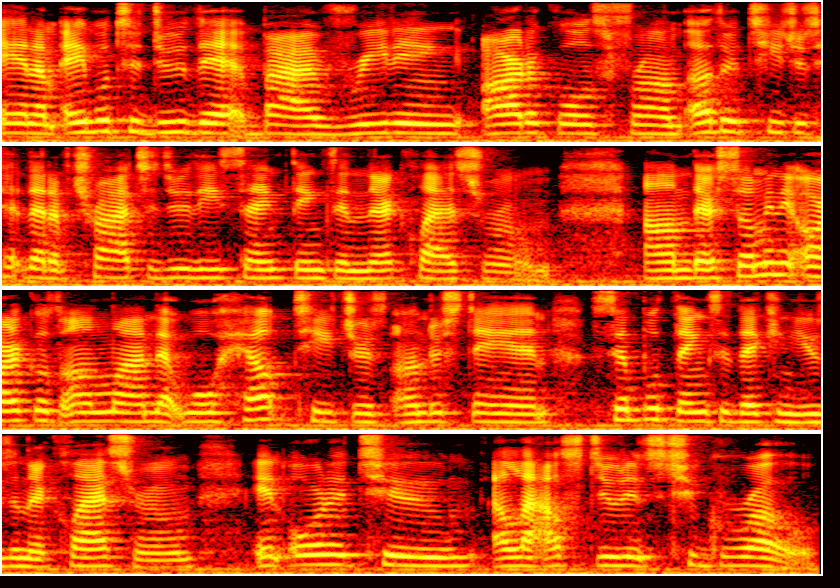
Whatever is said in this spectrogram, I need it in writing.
And I'm able to do that by reading articles from other teachers that have tried to do these same things in their classroom. Um, there's so many articles online that will help teachers understand simple things that they can use in their classroom in order to allow students to grow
